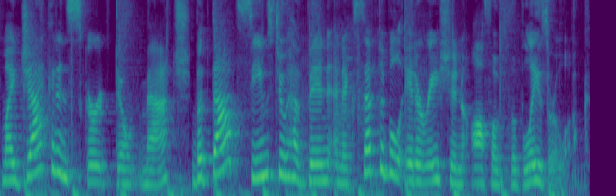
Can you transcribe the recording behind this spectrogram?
my jacket and skirt don't match, but that seems to have been an acceptable iteration off of the blazer look.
